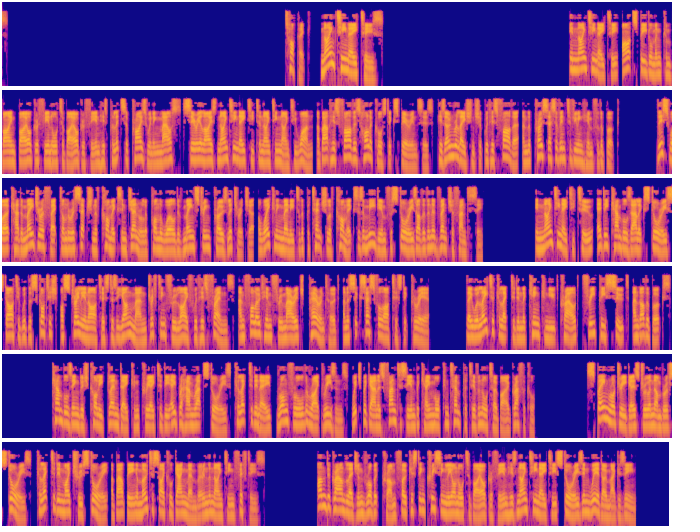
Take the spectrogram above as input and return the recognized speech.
Topic 1980s In 1980, Art Spiegelman combined biography and autobiography in his Pulitzer Prize-winning Maus serialized 1980-1991, about his father's Holocaust experiences, his own relationship with his father, and the process of interviewing him for the book. This work had a major effect on the reception of comics in general upon the world of mainstream prose literature, awakening many to the potential of comics as a medium for stories other than adventure fantasy. In 1982, Eddie Campbell's Alex stories started with the Scottish-Australian artist as a young man drifting through life with his friends, and followed him through marriage, parenthood, and a successful artistic career. They were later collected in the King Canute Crowd, Three-Piece Suit, and other books. Campbell's English colleague Glenn Dakin created the Abraham Rat stories collected in Abe, Wrong for All the Right Reasons, which began as fantasy and became more contemplative and autobiographical. Spain Rodriguez drew a number of stories, collected in My True Story, about being a motorcycle gang member in the 1950s. Underground legend Robert Crumb focused increasingly on autobiography in his 1980s stories in Weirdo magazine.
